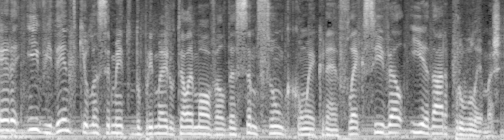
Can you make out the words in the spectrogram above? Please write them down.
Era evidente que o lançamento do primeiro telemóvel da Samsung com ecrã flexível ia dar problemas.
